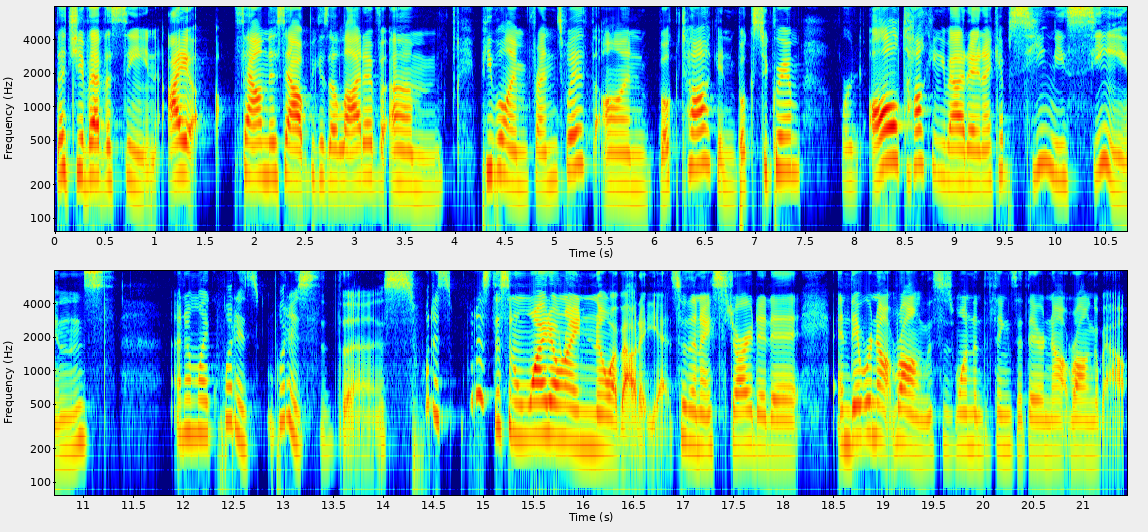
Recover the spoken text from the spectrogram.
that you've ever seen. I found this out because a lot of um, people i'm friends with on BookTok and bookstagram were all talking about it and I kept seeing these scenes and I'm like, what is what is this? What is what is this and why don't I know about it yet? So then I started it and they were not wrong. This is one of the things that they're not wrong about.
